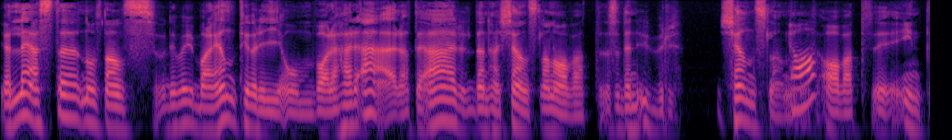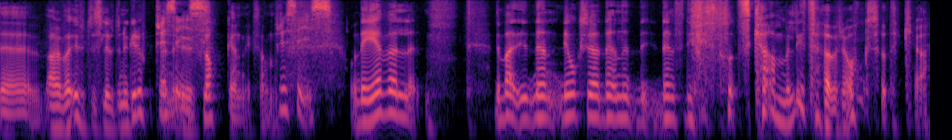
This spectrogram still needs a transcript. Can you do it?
jag läste någonstans, det var ju bara en teori om vad det här är. Att det är den här känslan av att, alltså den urkänslan Ja. av att eh, inte vara utesluten ur gruppen, Precis. ur flocken. Liksom. Precis. Och det är väl det bara, den, det är också, den, den, det finns något skamligt över det också tycker jag.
